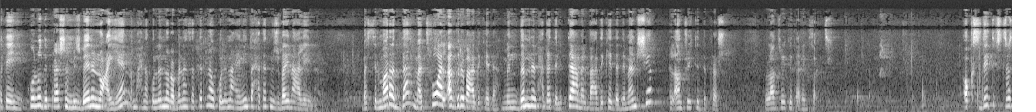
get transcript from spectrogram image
فتاني كله depression مش باين إنه عيان. ما إحنا كلنا ربنا ساترنا وكلنا عيانين بحاجات مش باينة علينا. بس المرض ده مدفوع الأجر بعد كده. من ضمن الحاجات اللي بتعمل بعد كده dementia ال untreated depression وال untreated anxiety oxidative stress ال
